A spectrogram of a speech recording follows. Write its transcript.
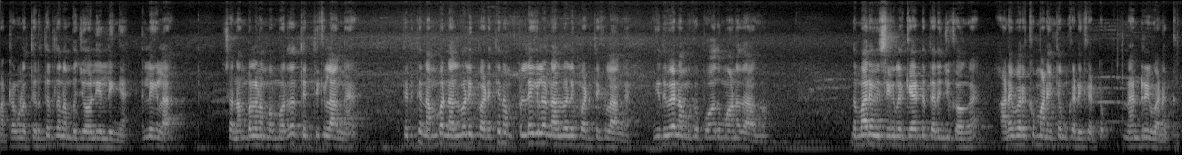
மற்றவங்களை திருத்துறது நம்ம ஜோலி இல்லைங்க. இல்லைங்களா? ஸோ நம்மளை நம்ம முதல் திருத்திக்கலாங்க. திருத்தி நம்ம நல்வழிப்படுத்தி நம்ம பிள்ளைகளை நல்வழிப்படுத்திக்கலாங்க. இதுவே நமக்கு போதுமானதாகும். இந்த மாதிரி விஷயங்களை கேட்டு தெரிஞ்சுக்கோங்க. அனைவருக்கும் அனைத்தும் கிடைக்கட்டும். நன்றி வணக்கம்.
